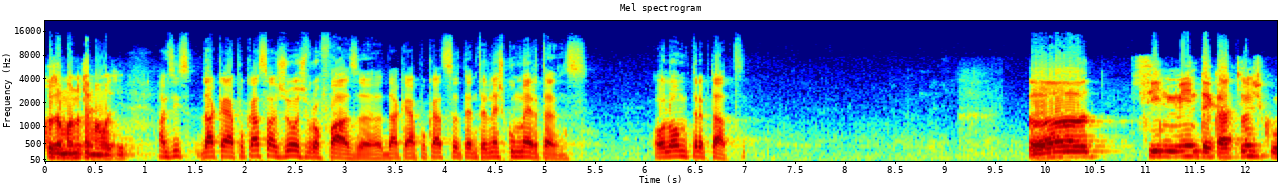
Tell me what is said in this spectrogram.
Scuză-mă, nu te-am auzit. Am zis, dacă ai apucat să joci vreo fază, dacă ai apucat să te întâlnești cu Mertens, o luăm treptat. Uh, țin minte că atunci cu...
